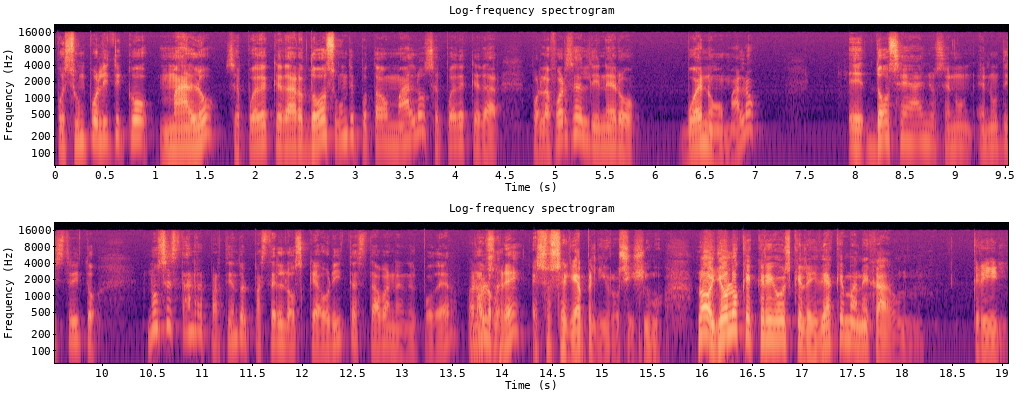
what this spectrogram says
pues un político malo se puede quedar dos, un diputado malo se puede quedar por la fuerza del dinero, bueno o malo, 12 eh, años en un, en un distrito. ¿No se están repartiendo el pastel los que ahorita estaban en el poder? ¿No lo cree? Eso sería peligrosísimo. No, yo lo que creo es que la idea que manejaron Krill,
